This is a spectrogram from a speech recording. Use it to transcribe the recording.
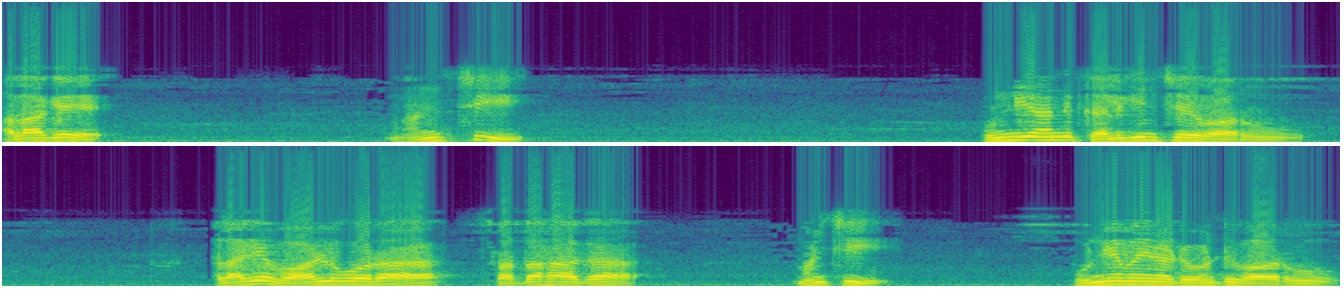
అలాగే మంచి పుణ్యాన్ని కలిగించేవారు. అలాగే వాళ్ళు కూడా స్వతహాగా మంచి పుణ్యమైనటువంటి వారు.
